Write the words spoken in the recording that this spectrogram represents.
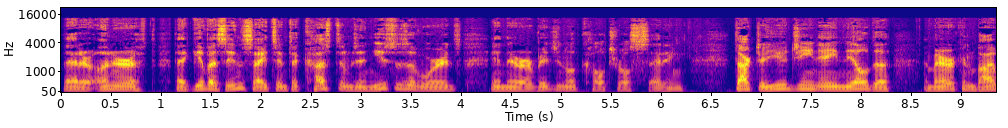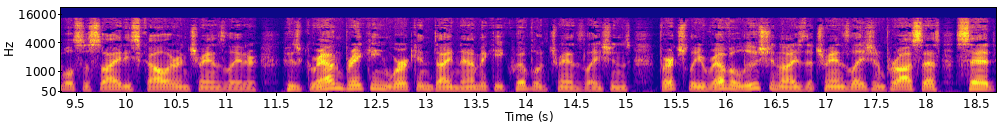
that are unearthed that give us insights into customs and uses of words in their original cultural setting. Dr. Eugene A. Nida, American Bible Society scholar and translator, whose groundbreaking work in dynamic equivalent translations virtually revolutionized the translation process, said,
